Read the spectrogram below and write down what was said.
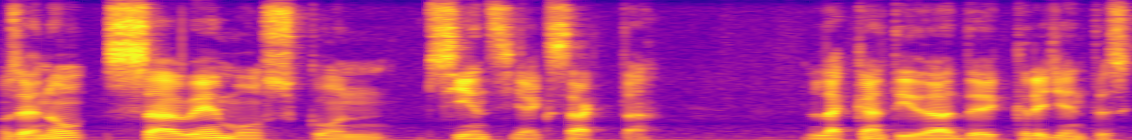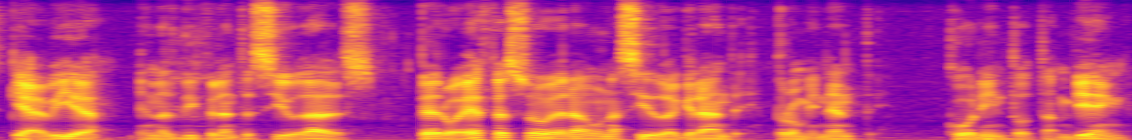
O sea, no sabemos con ciencia exacta la cantidad de creyentes que había en las diferentes ciudades. Pero Éfeso era una ciudad grande, prominente. Corinto también.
